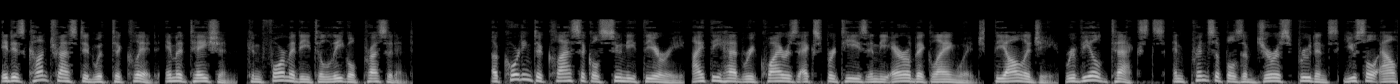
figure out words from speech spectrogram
It is contrasted with taqlid imitation, conformity to legal precedent. According to classical Sunni theory, ijtihad requires expertise in the Arabic language, theology, revealed texts, and principles of jurisprudence usul al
